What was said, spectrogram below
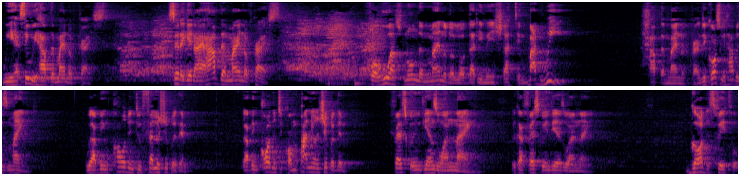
We ha- say we have the mind of Christ. Say it again, I have the mind of Christ. For who has known the mind of the Lord that he may instruct him? But we have the mind of Christ. Because we have his mind, we have been called into fellowship with him. We have been called into companionship with him. 1 Corinthians 1 9. Look at 1 Corinthians 1 9. God is faithful,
